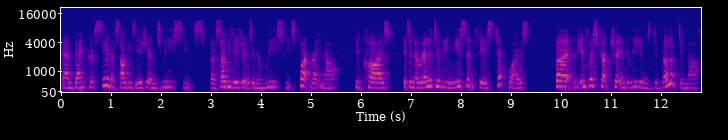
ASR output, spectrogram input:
and bankers say that Southeast Asia is really sweet. Uh, Southeast Asia is in a really sweet spot right now because it's in a relatively nascent phase tech-wise, but the infrastructure in the region is developed enough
